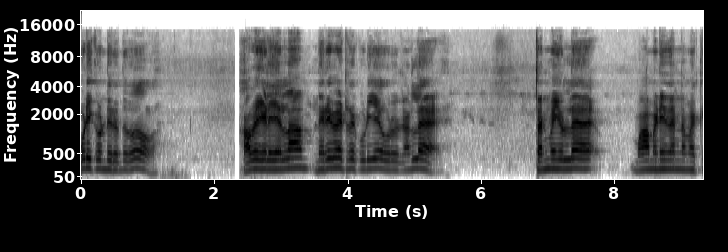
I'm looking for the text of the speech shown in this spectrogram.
ஓடிக்கொண்டிருந்ததோ அவைகளையெல்லாம் நிறைவேற்றக்கூடிய ஒரு நல்ல தன்மையுள்ள மாமனிதன் நமக்கு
